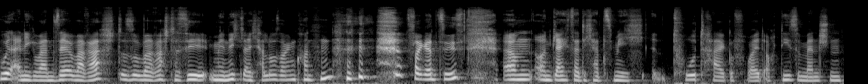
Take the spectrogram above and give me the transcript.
cool. Einige waren sehr überrascht, so überrascht, dass sie mir nicht gleich Hallo sagen konnten. das war ganz süß. Ähm, und gleichzeitig hat es mich total gefreut, auch diese Menschen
